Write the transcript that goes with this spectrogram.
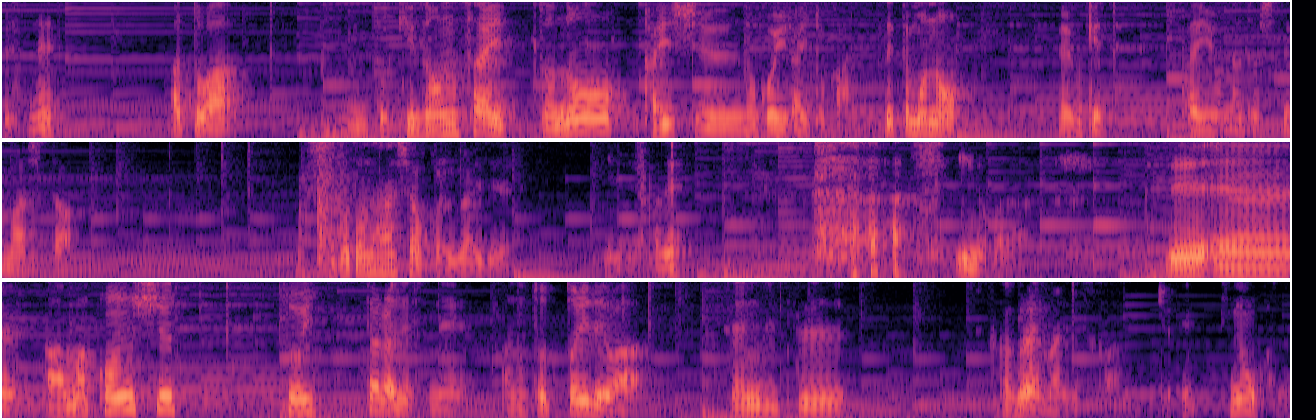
ですね。あとは、うんと既存サイトの回収のご依頼とか、そういったものを受けて対応などしてました。仕事の話はこれぐらいでいいですかね。いいのかな。で、えー、あまあ、今週といったらですね、あの、鳥取では先日、2日ぐらい前ですかえ？昨日かな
